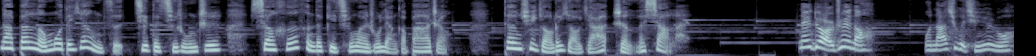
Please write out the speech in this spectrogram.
那般冷漠的样子，激得齐荣之想狠狠的给秦婉如两个巴掌，但却咬了咬牙忍了下来。那对耳坠呢？我拿去给秦玉茹。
